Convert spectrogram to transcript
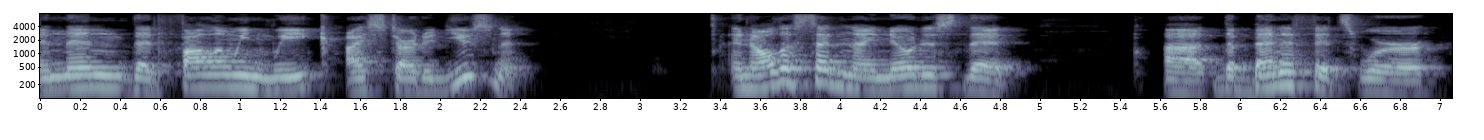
And then the following week, I started using it. And all of a sudden, I noticed that uh, the benefits were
